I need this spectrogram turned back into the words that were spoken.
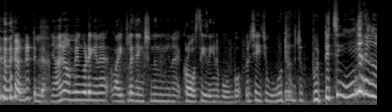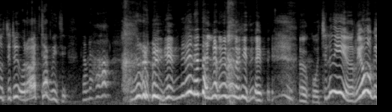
ഇത് കണ്ടിട്ടില്ല. ഞാനും അമ്മയും കൂടെ ഇങ്ങനെ വൈറ്റില ജംഗ്ഷനിൽ നിന്ന് ഇങ്ങനെ ക്രോസ് ചെയ്ത് ഇങ്ങനെ പോകുമ്പോൾ ഒരു ചേച്ചി ഓടി വന്നിട്ട് പിടിച്ച് ഇങ്ങനെ നിർത്തിട്ട് ഒരൊറ്റ പിച്ച് ഞാൻ പറഞ്ഞു, "ആ, എന്തിനാ തല്ലണമെന്നുള്ള രീതിയിലായി കൊച്ചിന് നീ എറിയോ നോക്കി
